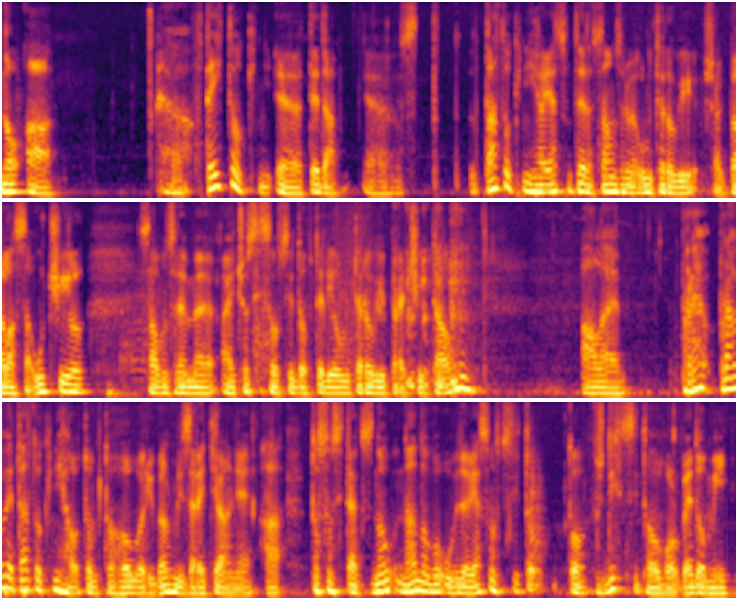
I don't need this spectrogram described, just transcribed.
No a e, v tejto kni- e, teda e, táto kniha, ja som teda samozrejme u Luterovi však veľa sa učil, samozrejme aj čo si som si dovtedy o Luterovi prečítal, ale pra, práve táto kniha o tomto hovorí veľmi zreteľne a to som si tak znov, na novo uvedel. Ja som si to, to, vždy si toho bol vedomý,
